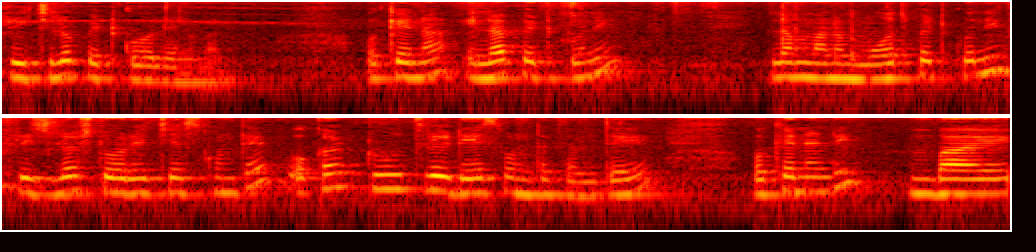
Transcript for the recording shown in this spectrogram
ఫ్రిడ్జ్లో పెట్టుకోవాలండి మనం. ఓకేనా? ఇలా పెట్టుకొని ఇలా మనం మూత పెట్టుకొని ఫ్రిడ్జ్లో స్టోరేజ్ చేసుకుంటే ఒక టూ త్రీ డేస్ ఉంటుంది అంతే ఓకేనండి? బాయ్.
